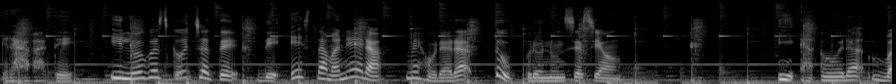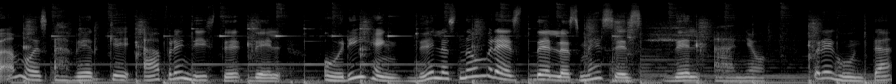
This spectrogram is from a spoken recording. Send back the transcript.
grábate y luego escúchate. De esta manera mejorará tu pronunciación. Y ahora vamos a ver qué aprendiste del origen de los nombres de los meses del año. Pregunta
